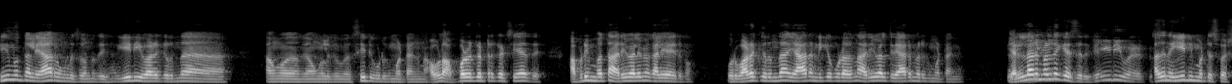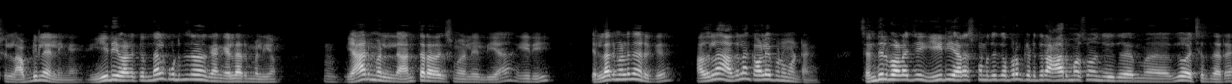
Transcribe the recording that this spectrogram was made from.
திமுக யார் உங்களுக்கு சொன்னது? இடி வழக்கு இருந்தா அவங்க அவங்களுக்கு சீட்டு கொடுக்க மாட்டாங்கன்னு. அவ்வளவு அப்பழுக்கற்ற கட்சியா அது அப்படின்னு பார்த்தா அறிவாலயமே காலியாயிருக்கும். ஒரு வழக்கு இருந்தா யாரும் நிக்க கூடாதுன்னா அறிவாலயத்தில் யாருமே இருக்க மாட்டாங்க. எல்லாரும் மேல தான் கேஸ் இருக்கு இடி வழக்கு. அது ஈடி மட்டும் ஸ்பெஷல் அப்படிலாம் இல்லைங்க. ஈடி வழக்கு இருந்தாலும் கொடுத்துட்டு தான் இருக்காங்க எல்லாரும் மேலயும். யார் மேல இல்ல? அனிதா ராதாகிருஷ்ணன் மேல இல்லையா? ஈடி எல்லாரும் மேல தான் இருக்கு. அதெல்லாம் அதெல்லாம் கவலை பண்ண மாட்டாங்க. செந்தில் பாலாஜி ஈடி அரெஸ்ட் பண்ணதுக்கு அப்புறம் கிட்டத்தட்ட ஆறு மாசம் இது இது வச்சிருந்தாரு.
